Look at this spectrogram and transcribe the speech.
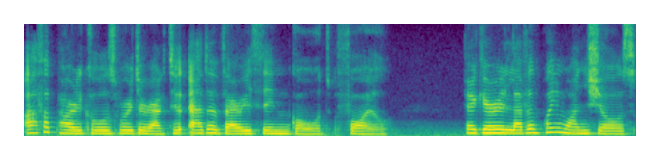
alpha particles were directed at a very thin gold foil. Figure 11.1 shows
